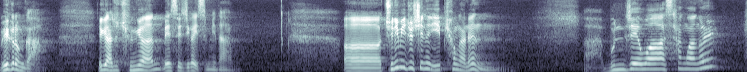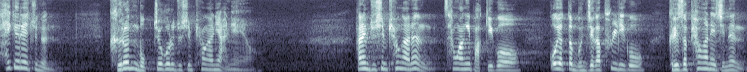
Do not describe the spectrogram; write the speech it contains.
왜 그런가? 이게 아주 중요한 메시지가 있습니다. 어, 주님이 주시는 이 평안은 아, 문제와 상황을 해결해 주는 그런 목적으로 주신 평안이 아니에요. 하나님 주신 평안은 상황이 바뀌고 꼬였던 문제가 풀리고 그래서 평안해지는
